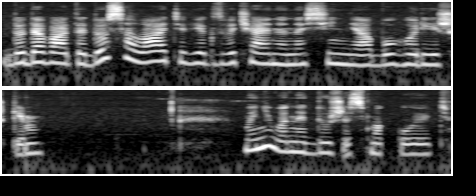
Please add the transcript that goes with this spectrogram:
додавати до салатів, як звичайне насіння або горішки. Мені вони дуже смакують.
